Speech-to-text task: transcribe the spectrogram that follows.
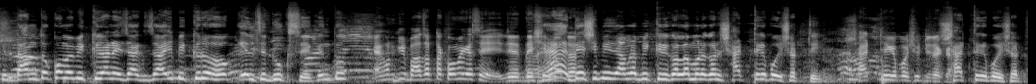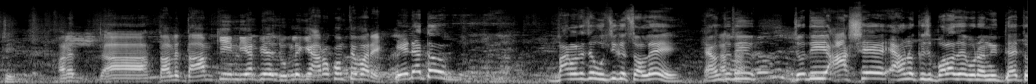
কিন্তু দাম তো কমে বিক্রি হয় নাই। যাক যাই বিক্রি হোক এলসি ঢুকছে। কিন্তু এখন কি বাজারটা কমে গেছে? যে দেশি হ্যাঁ দেশি বীজ আমরা বিক্রি করলাম মনে করেন ষাট থেকে পঁয়ষট্টি। ষাট থেকে পঁয়ষট্টি টাকা। ষাট থেকে পঁয়ষট্টি। মানে তাহলে দাম কি ইন্ডিয়ান পেঁয়াজ ঢুকলে কি আরও কমতে পারে? এটা তো বাংলাদেশে উচিকে চলে। এখন যদি যদি আসে এখনও কিছু বলা যাবে না নির্ধারিত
